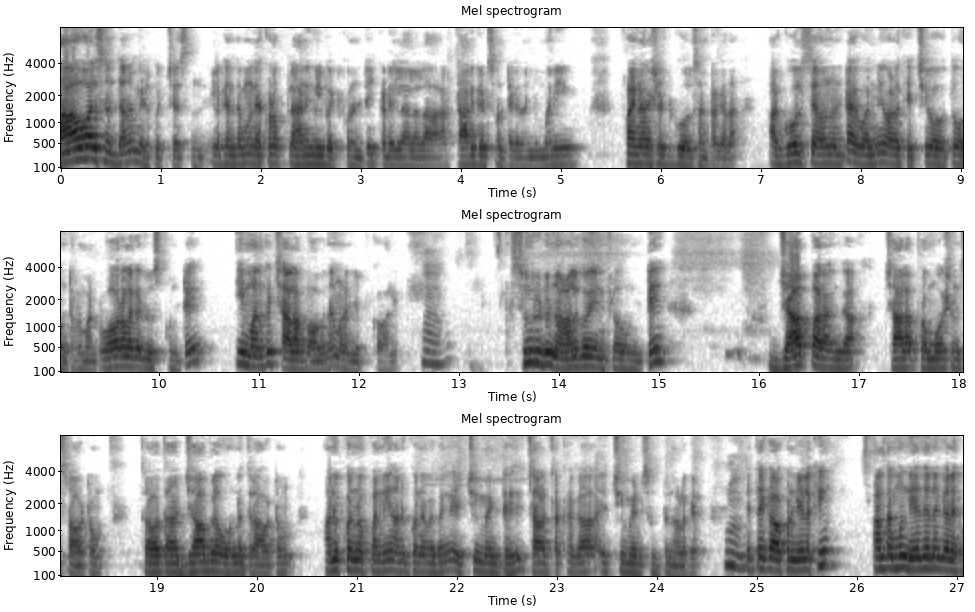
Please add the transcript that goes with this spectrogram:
రావాల్సిన ధనం వీళ్ళకి వచ్చేస్తుంది. వీళ్ళకి ఎంతమంది ఎక్కడో ప్లానింగ్లు పెట్టుకుని ఉంటే ఇక్కడ ఇలా అలా టార్గెట్స్ ఉంటాయి కదండి మనీ ఫైనాన్షియల్ గోల్స్ అంటారు కదా ఆ గోల్స్ ఏమైనా ఉంటే అవన్నీ వాళ్ళకి అచీవ్ అవుతూ ఉంటారు అనమాట ఓవరాల్గా చూసుకుంటే ఈ మంత్ చాలా బాగుందని మనం చెప్పుకోవాలి. సూర్యుడు నాలుగో ఇంట్లో ఉంటే జాబ్ పరంగా చాలా ప్రమోషన్స్ రావటం తర్వాత జాబ్లో ఉన్నతి రావటం అనుకున్న పని అనుకున్న విధంగా అచీవ్మెంట్ అయ్యి చాలా చక్కగా అచీవ్మెంట్స్ ఉంటుంది వాళ్ళకి. అయితే కాకుండా వీళ్ళకి అంతకుముందు ఏదైనా కనుక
